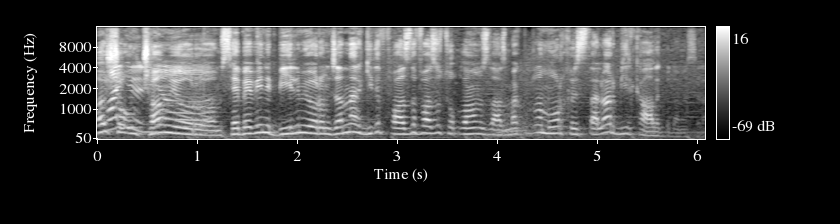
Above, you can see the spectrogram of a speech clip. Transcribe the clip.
Ay şu an Hayır uçamıyorum. ya. Sebebini bilmiyorum canlar. Gidip fazla fazla toplamamız lazım. Bak burada mor kristal var. 1K'lık bu da mesela.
